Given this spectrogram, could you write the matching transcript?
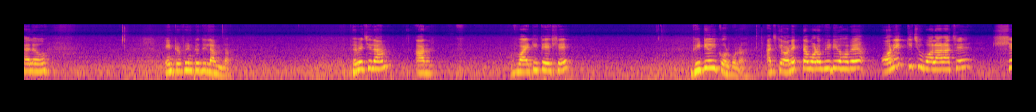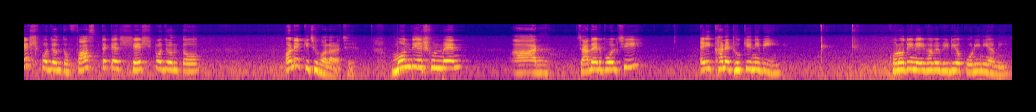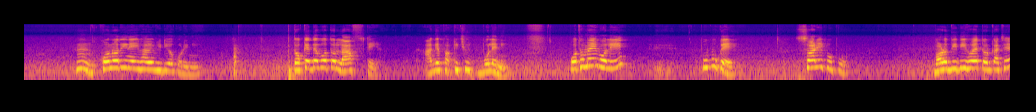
Hello interview into দিলাম না। ভেবেছিলাম আর ওয়াইটিতে এসে ভিডিওই করব না। আজকে অনেকটা বড় ভিডিও হবে। অনেক কিছু বলার আছে। শেষ পর্যন্ত ফার্স্ট থেকে শেষ পর্যন্ত অনেক কিছু বলার আছে। মন দিয়ে শুনবেন। আর যাদের বলছি, এইখানে ঢুকিয়ে নিবি। কোনো দিন এইভাবে ভিডিও করিনি আমি। হুম কোনো দিন এইভাবে ভিডিও করিনি। তোকে দেবো তো লাস্টে আগে কিছু বলেনি প্রথমেই বলি, পুপুকে। সরি পুপু। বড় দিদি হয়ে তোর কাছে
